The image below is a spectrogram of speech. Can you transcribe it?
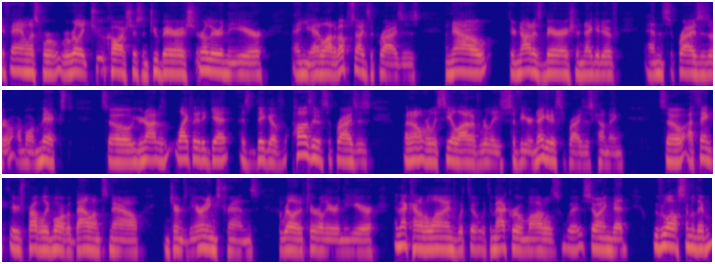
if analysts were, were really too cautious and too bearish earlier in the year and you had a lot of upside surprises, now they're not as bearish or negative and the surprises are, are more mixed. So you're not likely to get as big of positive surprises, but I don't really see a lot of really severe negative surprises coming. So I think there's probably more of a balance now in terms of the earnings trends relative to earlier in the year, and that kind of aligns with the with the macro models showing that we've lost some of the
